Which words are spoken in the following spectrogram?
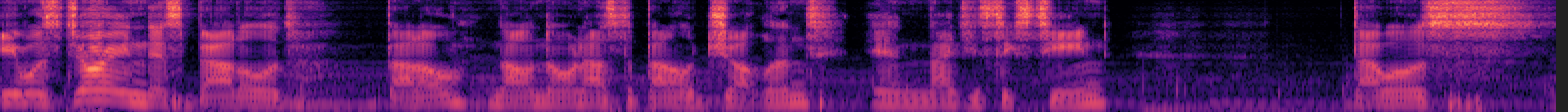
It was during this battle battle, now known as the Battle of Jutland in 1916, that was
